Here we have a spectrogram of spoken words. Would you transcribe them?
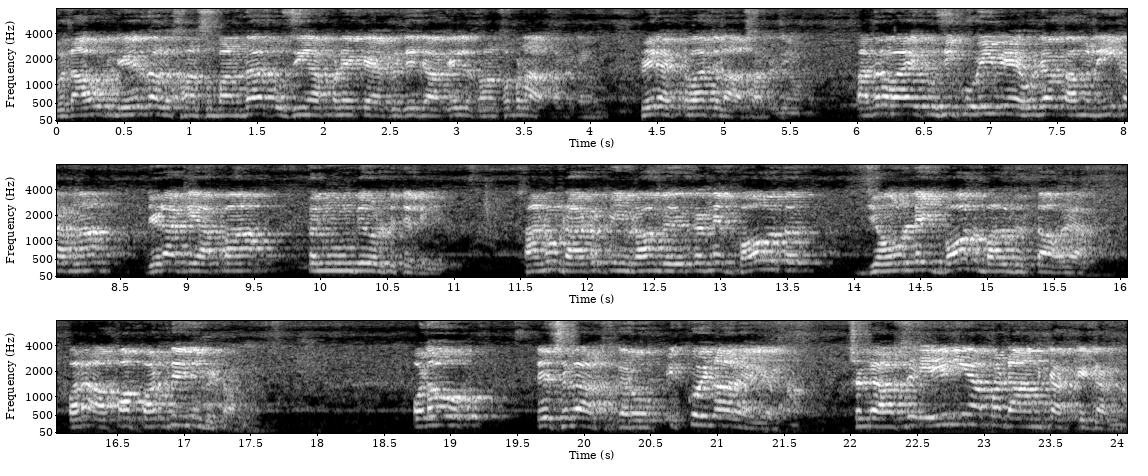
ਵਿਦਆਊਟ ਗੇਅਰ ਦਾ ਲਾਇਸੈਂਸ ਬਣਦਾ, ਤੁਸੀਂ ਆਪਣੇ ਕੈਫੇ ਤੇ ਜਾ ਕੇ ਲਾਇਸੈਂਸ ਬਣਾ ਸਕਦੇ ਹੋ, ਫਿਰ ਐਕਟਿਵਾ ਚਲਾ ਸਕਦੇ ਹੋ। ਅਦਰਵਾਈਜ਼ ਤੁਸੀਂ ਕੋਈ ਵੀ ਇਹੋ ਜਿਹਾ ਕੰਮ ਨਹੀਂ ਕਰਨਾ, ਜਿਹੜਾ ਕਿ ਆਪਾਂ ਕਾਨੂੰਨ ਦੇ ਉਲਟ ਚੱਲੀਏ। ਸਾਨੂੰ ਡਾਕਟਰ ਭੀਮ ਰਾਓ ਅੰਬੇਦਕਰ ਨੇ ਬਹੁਤ ਜਿਉਣ ਲਈ ਬਹੁਤ ਬਲ ਦਿੱਤਾ ਹੋਇਆ, ਪਰ ਆਪਾਂ ਪੜ੍ਹਦੇ ਨਹੀਂ ਬੇਟਾ। ਪੜੋ ਤੇ ਸੰਘਰਸ਼ ਕਰੋ, ਇੱਕੋ ਹੀ ਨਾਰਾ ਹੈ ਆਪਣਾ ਸੰਘਰਸ਼ ਇਹ ਨਹੀਂ ਆਪਾਂ ਡਾਂਗ ਚੱਕ ਕੇ ਕਰਨਾ।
